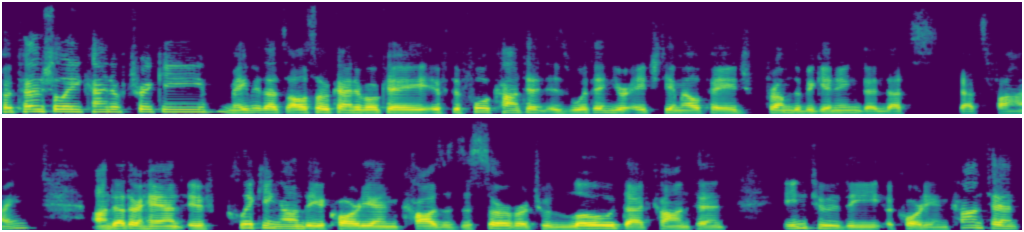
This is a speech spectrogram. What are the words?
potentially kind of tricky. Maybe that's also kind of OK. If the full content is within your HTML page from the beginning, then that's that's fine. On the other hand, if clicking on the accordion causes the server to load that content into the accordion content,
